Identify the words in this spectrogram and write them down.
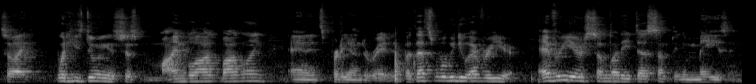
So like what he's doing is just mind boggling and it's pretty underrated. But that's what we do every year. Every year somebody does something amazing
